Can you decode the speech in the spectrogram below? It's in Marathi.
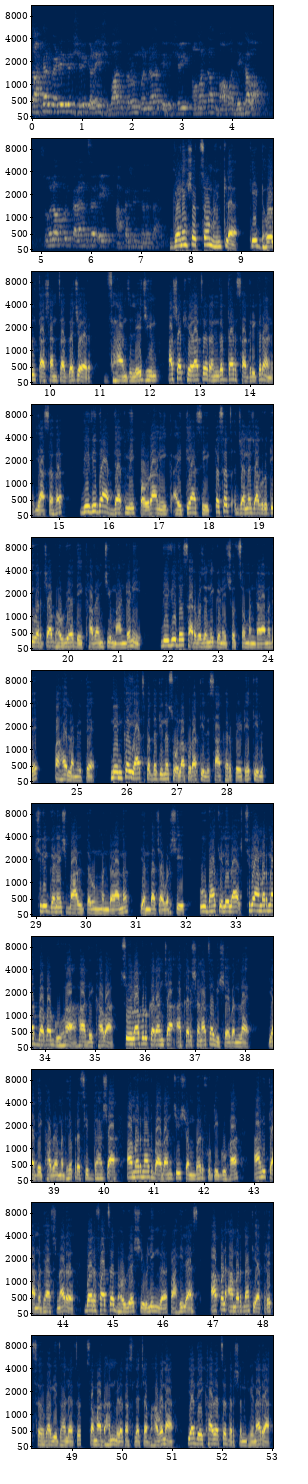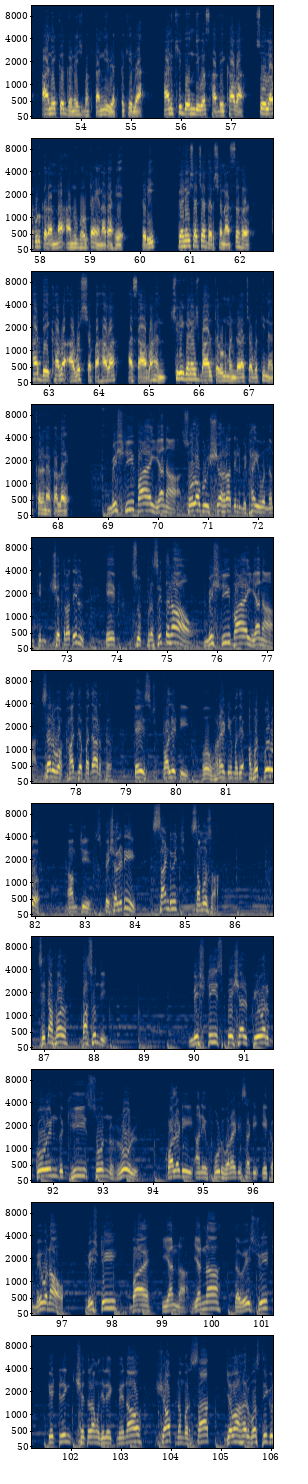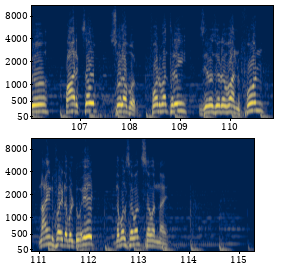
साखरपेठेतील श्री गणेश बाल तरुण मंडळातील श्री अमरनाथ बाबा देखावा सोलापूरकरांचं एक आकर्षण ठरत आहे. गणेशोत्सव म्हटलं की ढोल ताशांचा गजर झांज लेझिम अशा खेळाचं रंगतदार सादरीकरण यासह विविध आध्यात्मिक पौराणिक ऐतिहासिक तसंच जनजागृतीवरच्या भव्य देखाव्यांची मांडणी विविध सार्वजनिक गणेशोत्सव मंडळामध्ये पाहायला मिळते. नेमकं याच पद्धतीनं सोलापुरातील साखरपेठ येथील श्री गणेश बाल तरुण मंडळानं यंदाच्या वर्षी उभा केलेला श्री अमरनाथ बाबा गुहा हा देखावा सोलापूरकरांच्या आकर्षणाचा विषय बनलाय. या देखाव्यामध्ये प्रसिद्ध अशा अमरनाथ बाबांची शंभर फुटी गुहा आणि त्यामध्ये असणारं बर्फाचं भव्य शिवलिंग पाहिल्यास आपण अमरनाथ यात्रेत सहभागी झाल्याचं समाधान मिळत असल्याच्या भावना या देखाव्याचं दर्शन घेणाऱ्या अनेक गणेश भक्तांनी व्यक्त केल्या. आणखी दोन दिवस हा देखावा सोलापूरकरांना अनुभवता येणार आहे. तरी गणेशाच्या दर्शनासह हा देखावा अवश्य पहावा असं आवाहन श्री गणेश बाल तरुण मंडळाच्या वतीनं करण्यात आलंय. मिश्री बाय याना सोलापूर शहरातील मिठाई व नमकीन क्षेत्रातील एक सुप्रसिद्ध नाव मिश्री बाय याना. सर्व खाद्य पदार्थ टेस्ट क्वालिटी व व्हरायटीमध्ये अभूतपूर्व आमची स्पेशालिटी सँडविच समोसा सीताफळ basundi Mishti special pure Govind ghee soan roll quality आणि फूड व्हरायटीसाठी एकमेव नाव मिष्टी बाय यांना यांना द वे स्ट्रीट केटरिंग क्षेत्रामधील एकमेव नाव शॉप नंबर सात जवाहर वसतिगृह park Chowk Solapur four one three zero zero one phone nine five double two eight double seven seven nine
